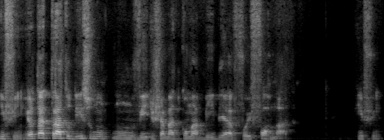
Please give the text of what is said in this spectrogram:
Enfim, eu trato disso num, num vídeo chamado Como a Bíblia Foi Formada. Enfim.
